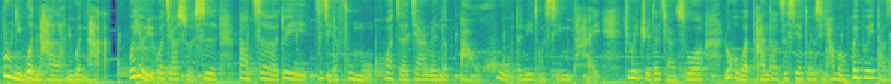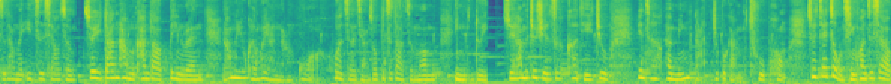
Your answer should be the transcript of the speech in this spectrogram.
不如你问他啦，你问他。我有一个家属是抱着对自己的父母或者家人的保护的那种心态，就会觉得讲说，如果我谈到这些东西，他们会不会导致他们意志消沉？所以当他们看到病人，他们有可能会很难过，或者讲说不知道怎么应对。所以他们就觉得这个课题就变成很敏感，就不敢触碰。所以在这种情况之下，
